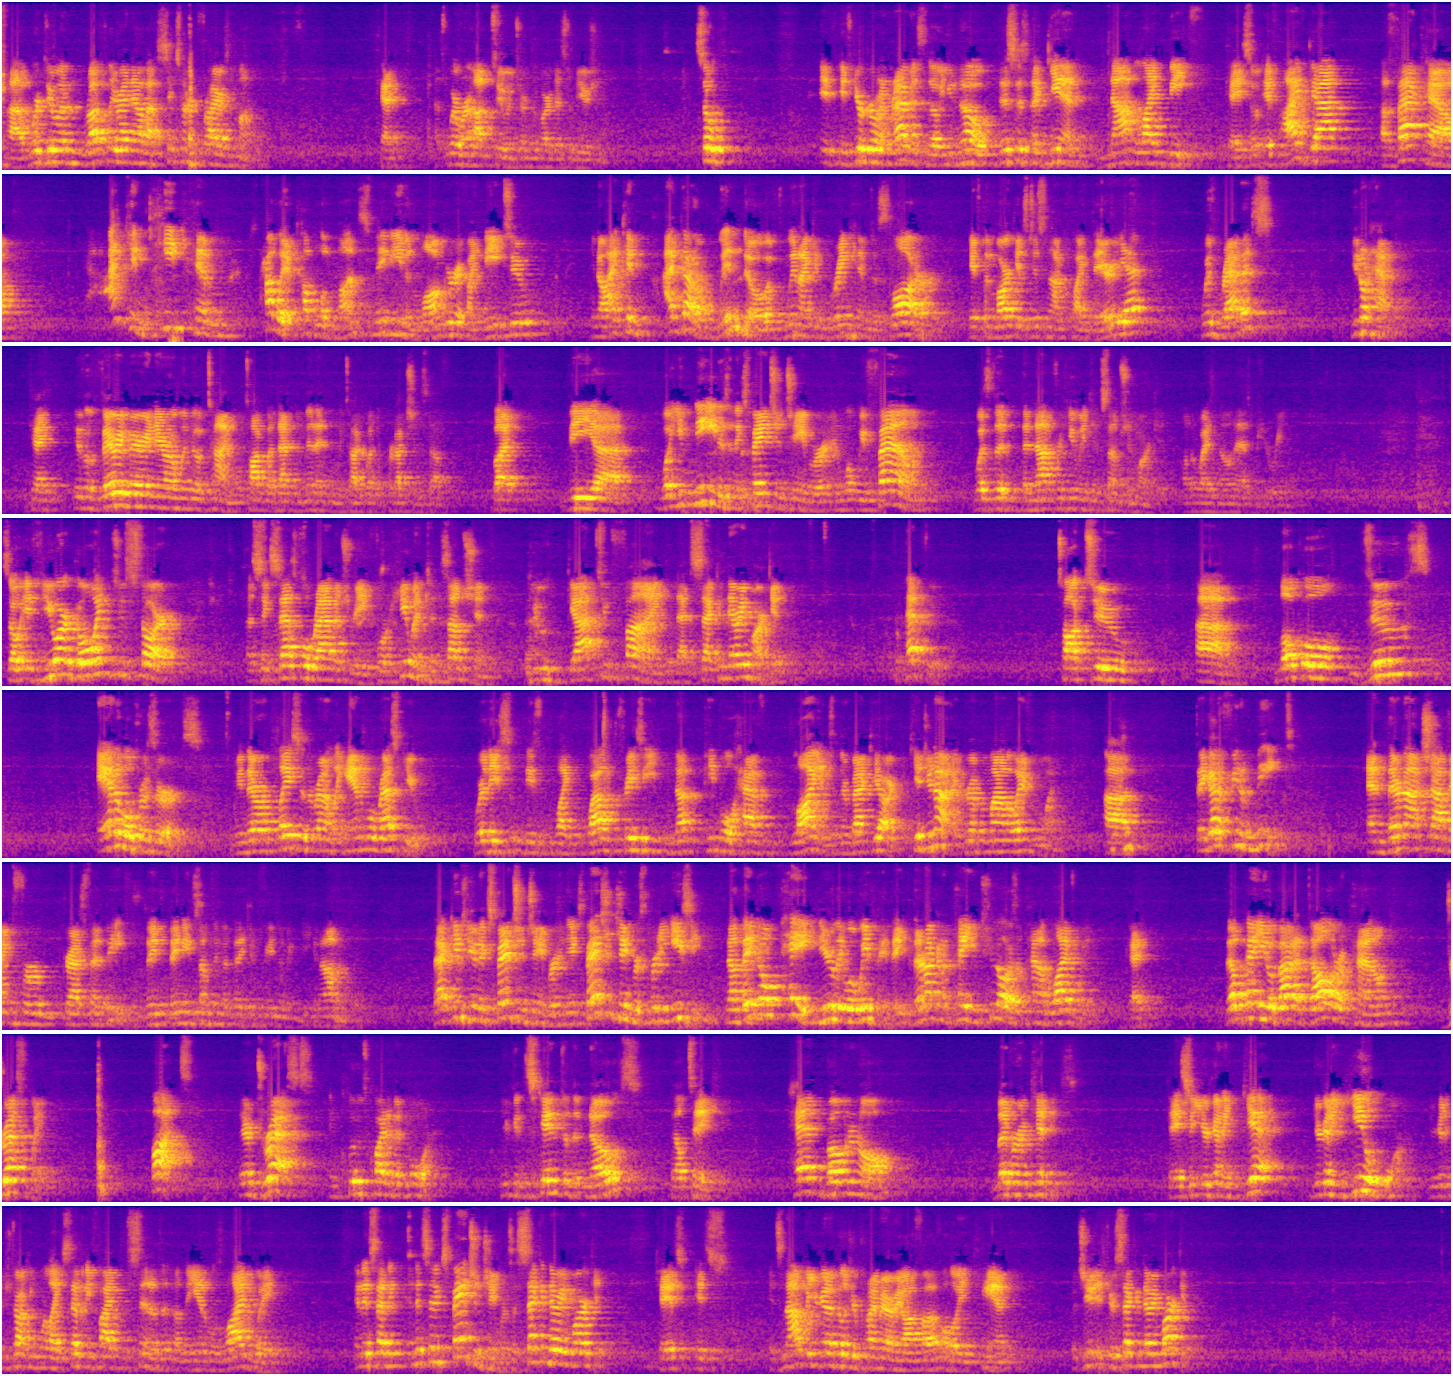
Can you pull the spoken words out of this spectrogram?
Uh, we're doing roughly right now about 600 fryers a month. Okay? That's where we're up to in terms of our distribution. So if, if you're growing rabbits, though, you know this is, again, not like beef. Okay? So if I've got a fat cow, I can keep him probably a couple of months, maybe even longer if I need to. You know, I can, I've got a window of when I can bring him to slaughter if the market's just not quite there yet. With rabbits, you don't have that. Okay? We have a very, very narrow window of time. We'll talk about that in a minute when we talk about the production stuff. But the, uh, what you need is an expansion chamber, and what we found was the, the not-for-human consumption market, otherwise known as Purina. So if you are going to start a successful rabbitry for human consumption, you've got to find that secondary market for pet food. Talk to uh, local zoos, animal preserves. I mean, there are places around, like Animal Rescue, where these, these like wild, crazy nut people have lions in their backyard. I kid you not, I grew up a mile away from one. Uh, they got to feed them meat, and they're not shopping for grass-fed beef. They, they need something that they can feed them economically. That gives you an expansion chamber, and the expansion chamber is pretty easy. Now, they don't pay nearly what we pay. They, they're not going to pay you $2 a pound live weight, okay? They'll pay you about a dollar a pound dress weight. But their dress includes quite a bit more. You can skin to the nose. They'll take head, bone, and all, liver and kidneys. Okay, so you're going to get, you're going to yield more. You're going to be talking more like 75% of the, of the animal's live weight and it's, an, and it's an expansion chamber. It's a secondary market. Okay, it's, it's, it's not what you're going to build your primary off of, although you can, but you, it's your secondary market.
